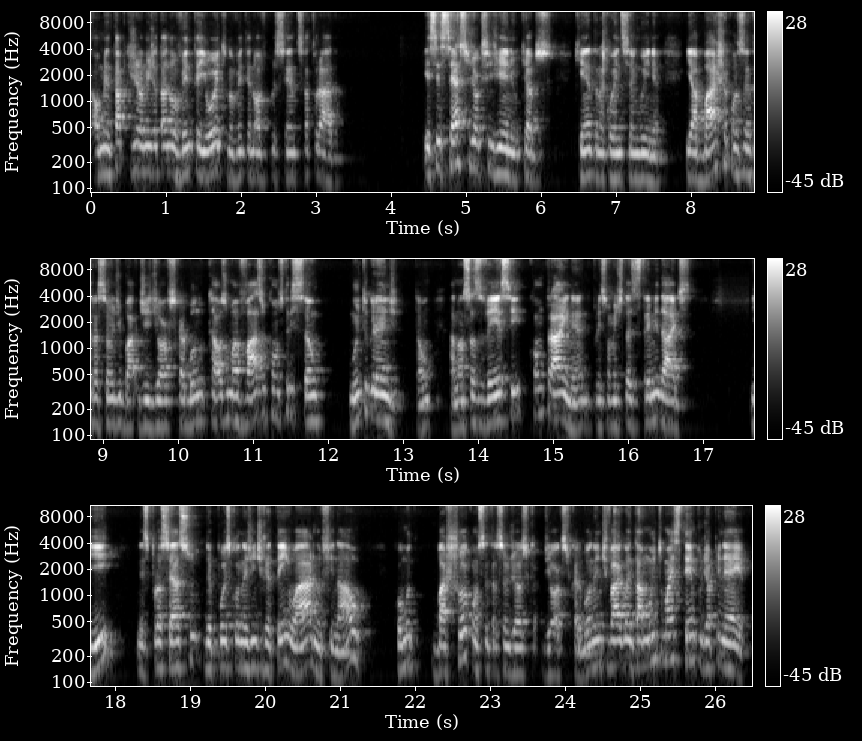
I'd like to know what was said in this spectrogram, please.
aumentar, porque geralmente já está 98%, 99% saturada. Esse excesso de oxigênio que, que entra na corrente sanguínea e a baixa concentração de, de dióxido de carbono causa uma vasoconstrição muito grande. Então, as nossas veias se contraem, né? principalmente das extremidades. E nesse processo, depois, quando a gente retém o ar no final, como baixou a concentração de dióxido de carbono, a gente vai aguentar muito mais tempo de apneia.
